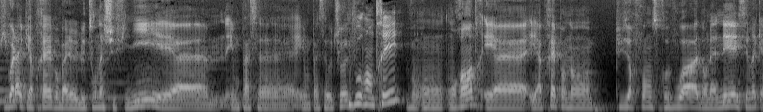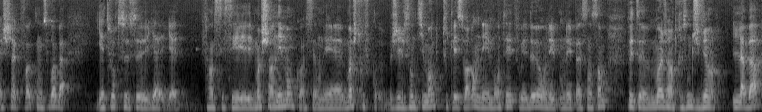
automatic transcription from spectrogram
Puis voilà, et puis après, bon, bah, le, le tournage se finit et, euh, et, on passe à, et on passe à autre chose. Vous rentrez. Bon, on, on rentre et, euh, et après pendant plusieurs fois on se revoit dans l'année et c'est vrai qu'à chaque fois qu'on se voit bah il y a toujours ce, ce- y a, il y a- enfin c'est, c'est- moi je suis un aimant quoi c'est on est moi je trouve que j'ai le sentiment que toutes les soirées on est aimantés tous les deux on les on les passe ensemble en fait euh, moi j'ai l'impression que je viens là-bas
